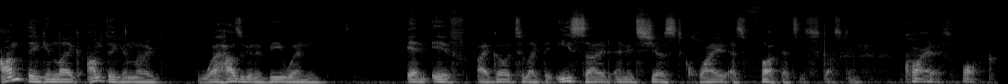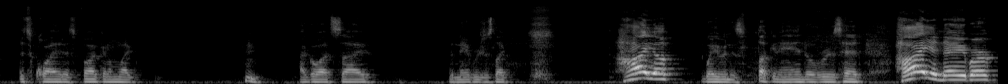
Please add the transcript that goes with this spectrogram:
I'm thinking like I'm thinking like, wow, how's it gonna be when, and if I go to like the east side and it's just quiet as fuck? That's disgusting. quiet as fuck. It's quiet as fuck, and I'm like, hmm. I go outside. The neighbor's just like, hiya, waving his fucking hand over his head. Hiya, neighbor.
